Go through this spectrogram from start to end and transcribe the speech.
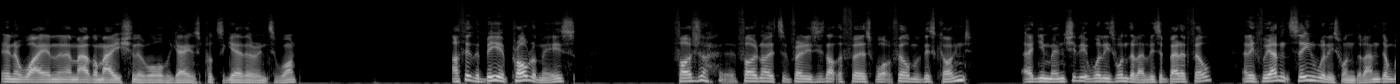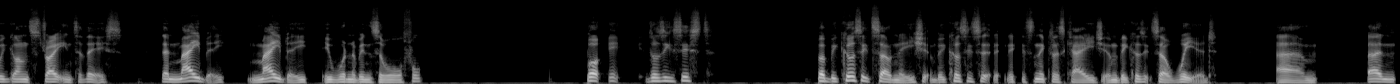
in a way an amalgamation of all the games put together into one. I think the bigger problem is Five, Five Nights at Freddy's is not the first what film of this kind. And you mentioned it, Willy's Wonderland is a better film. And if we hadn't seen Willy's Wonderland and we'd gone straight into this, then maybe, maybe it wouldn't have been so awful. But it does exist. But because it's so niche and because it's it's Nicolas Cage and because it's so weird, um, and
